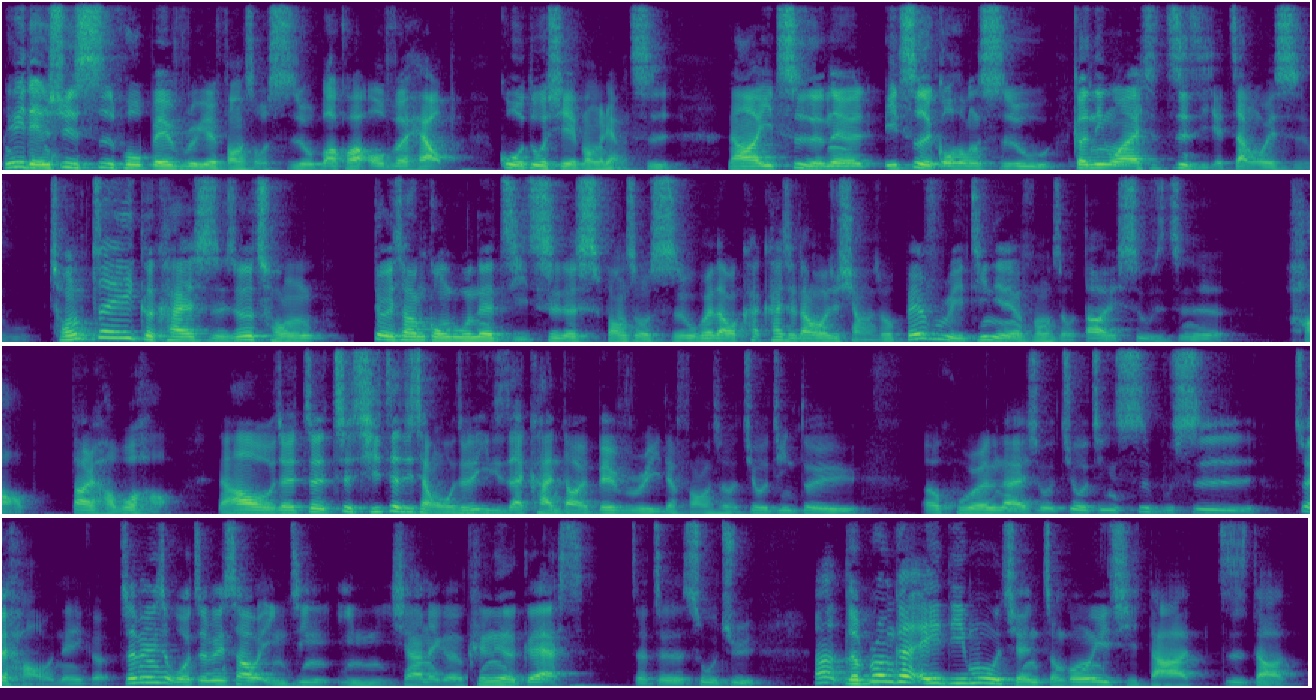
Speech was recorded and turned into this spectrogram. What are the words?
因为连续四波 Beverly 的防守失误，包括 overhelp 过度协防两次。然后一次的那个一次的沟通失误，跟另外一次自己的站位失误，从这一个开始，就是从对上公路那几次的防守失误，会让我开开始让我去想说，Beverly 今年的防守到底是不是真的好，到底好不好？然后我在这这其实这几场我就是一直在看到底 Beverly 的防守究竟对于呃湖人来说究竟是不是最好的那个？这边是我这边稍微引进引一下那个 Clean Glass 的这个数据。那，LeBron 跟 AD 目前总共一起打至少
